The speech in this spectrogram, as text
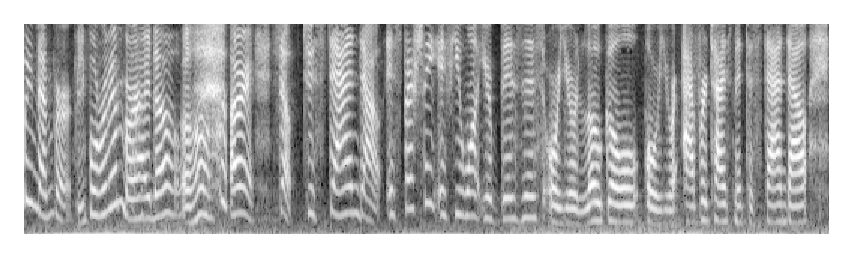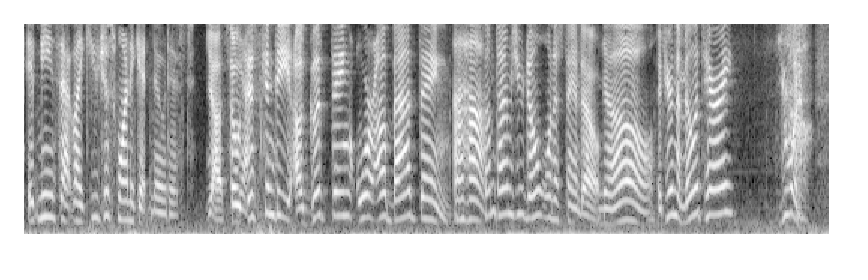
remember. People remember. I know. Uh huh. All right. So to stand out, especially if you want your business or your logo or your advertisement to stand out, it means that like you just want to get noticed. Yeah. So Yeah. this can be a good thing or a bad thing. Uh-huh. Sometimes you don't want to stand out. No. If you're in the military, you want.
